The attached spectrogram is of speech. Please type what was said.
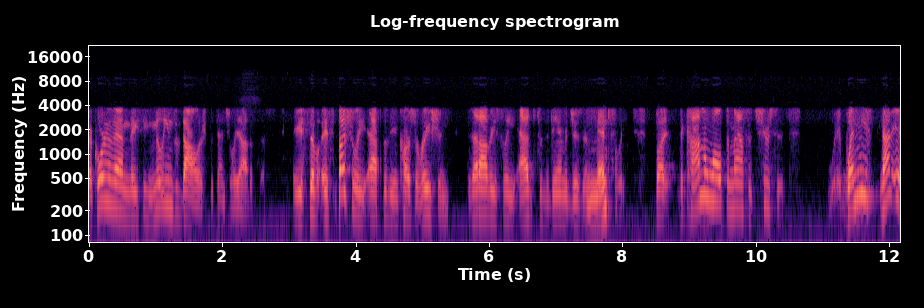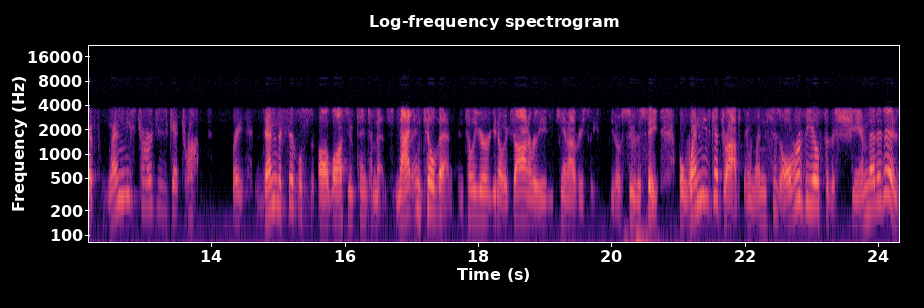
according to them, they see millions of dollars potentially out of this, especially after the incarceration, because that obviously adds to the damages immensely. But the Commonwealth of Massachusetts, when these, not if, when these charges get dropped, right, then the civil uh, lawsuit can commence. Not until then, until you're, you know, exonerated, you can't obviously, you know, sue the state. But when these get dropped and when this is all revealed for the sham that it is,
